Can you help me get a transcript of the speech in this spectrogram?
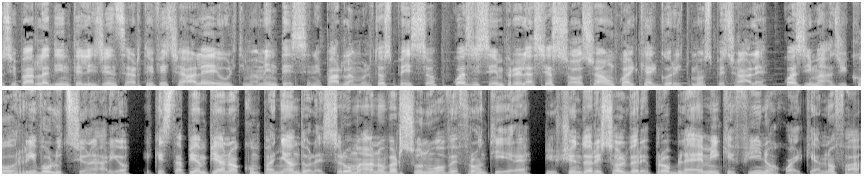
Si parla di intelligenza artificiale, e ultimamente se ne parla molto spesso, quasi sempre la si associa a un qualche algoritmo speciale, quasi magico, rivoluzionario, e che sta pian piano accompagnando l'essere umano verso nuove frontiere, riuscendo a risolvere problemi che fino a qualche anno fa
